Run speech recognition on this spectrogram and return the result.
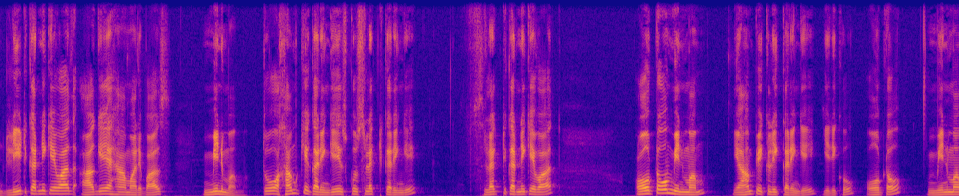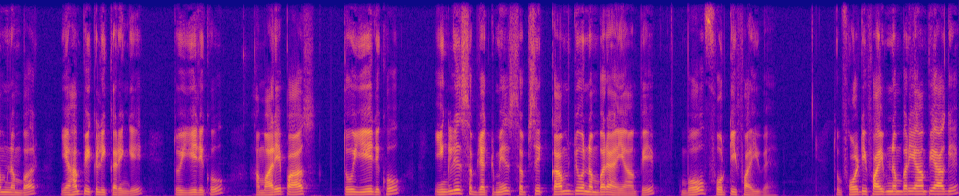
डिलीट करने के बाद आ गया है हमारे पास मिनिमम। तो हम क्या करेंगे, इसको सिलेक्ट करेंगे। सिलेक्ट करने के बाद ऑटो मिनिमम यहाँ पे क्लिक करेंगे। ये देखो, ऑटो मिनिमम नंबर यहाँ पे क्लिक करेंगे। तो ये देखो, हमारे पास तो ये देखो इंग्लिश सब्जेक्ट में सबसे कम जो नंबर है यहाँ पे, वो 45 है। तो 45 नंबर यहाँ पे आ गए।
